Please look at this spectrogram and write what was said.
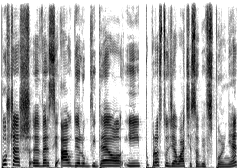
Puszczasz e, wersję audio lub wideo i po prostu działacie sobie wspólnie.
